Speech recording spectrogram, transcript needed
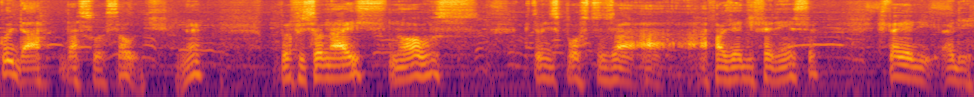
cuidar da sua saúde. Né? Profissionais novos que estão dispostos a, a, a fazer a diferença estaria ali, ali,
